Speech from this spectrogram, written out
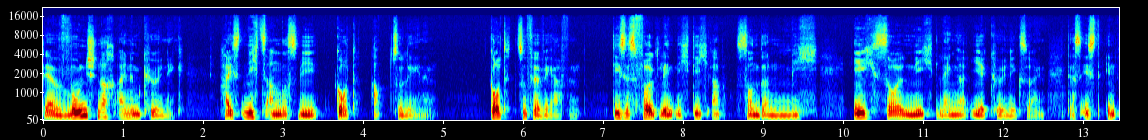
der Wunsch nach einem König heißt nichts anderes wie Gott abzulehnen, Gott zu verwerfen. Dieses Volk lehnt nicht dich ab, sondern mich ich soll nicht länger ihr König sein. Das ist in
